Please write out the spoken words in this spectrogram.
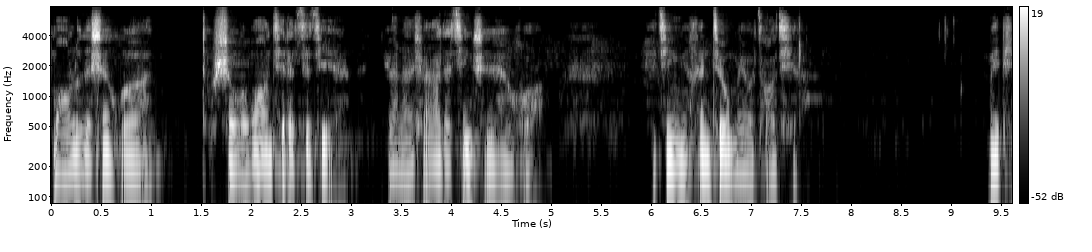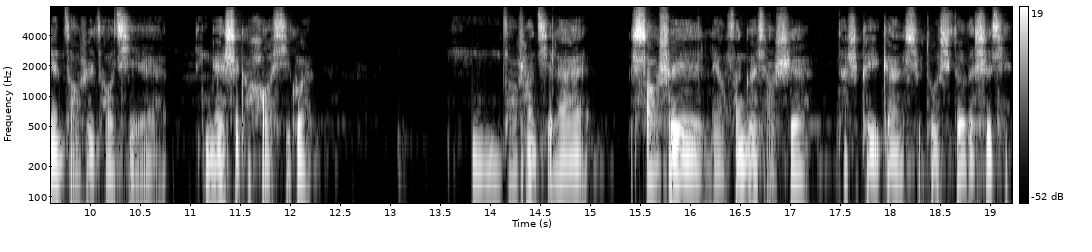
忙碌的生活都。使我忘记了自己原来想要的精神生活，已经很久没有早起了。每天早睡早起应该是个好习惯。嗯，早上起来少睡两三个小时，但是可以干许多许多的事情。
